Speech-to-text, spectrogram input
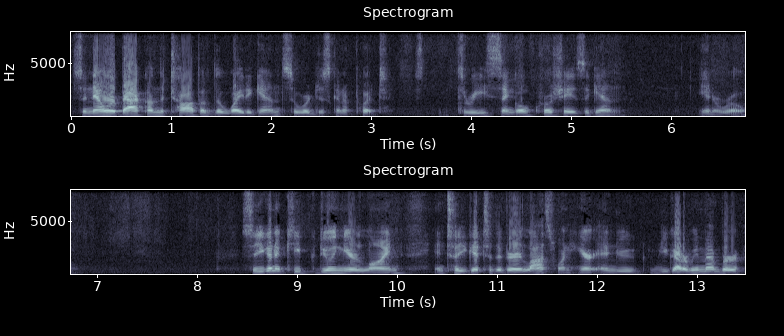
So now we're back on the top of the white again, so we're just going to put three single crochets again in a row. So you're going to keep doing your line until you get to the very last one here. And you, you got to remember,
